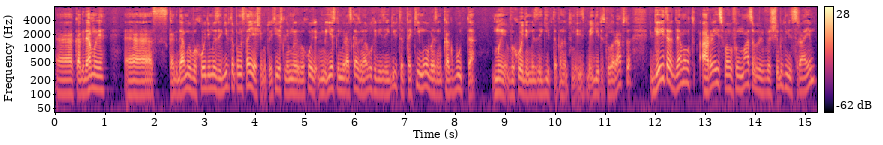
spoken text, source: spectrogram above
э, когда мы Э, когда мы выходим из Египта по-настоящему. То есть, если мы, выходим, если мы рассказываем о выходе из Египта таким образом, как будто мы выходим из Египта, из египетского рабства, гейтер демолт арейс фунмасов вышибет мицраим,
